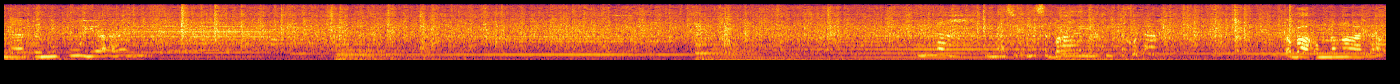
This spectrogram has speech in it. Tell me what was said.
Ingatan niyo po yan. Yun na, pinasok na sa bahay. Nakita ko na. Tabaong nangalam.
